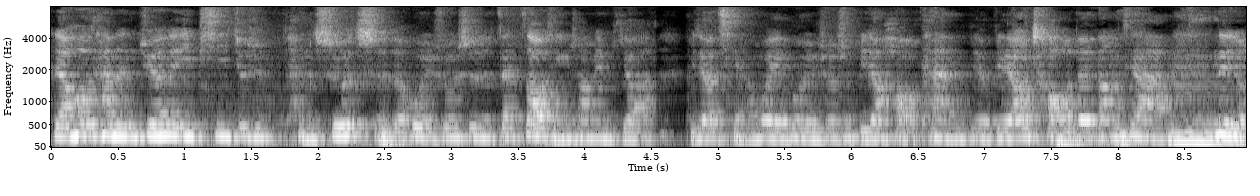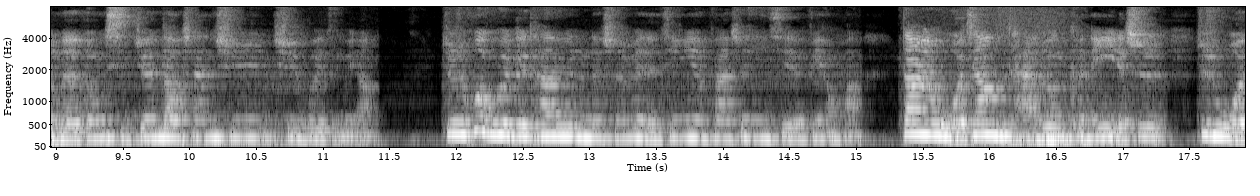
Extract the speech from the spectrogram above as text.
然后他们捐了一批就是很奢侈的，或者说是在造型上面比较比较前卫，或者说是比较好看、比较比较潮的当下嗯那种的东西捐到山区去会怎么样？就是会不会对他们的审美的经验发生一些变化？当然，我这样子谈论肯定也是，就是我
